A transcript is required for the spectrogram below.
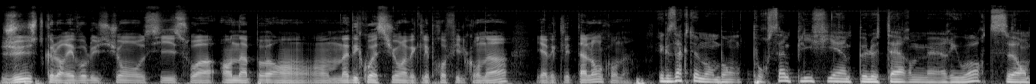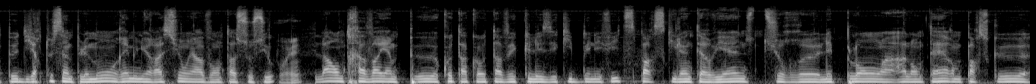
justes, que leur évolution aussi soit en, en adéquation avec les profils qu'on a et avec les talents qu'on a. Exactement. Bon, pour simplifier un peu le terme rewards, on peut dire tout simplement rémunération et avantages sociaux. Là, on travaille un peu côte à côte avec les équipes benefits parce qu'ils interviennent sur euh, les plans à long terme parce que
